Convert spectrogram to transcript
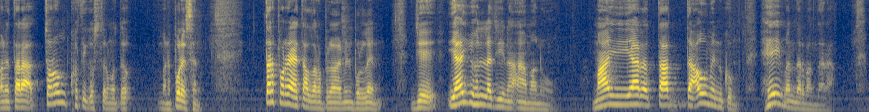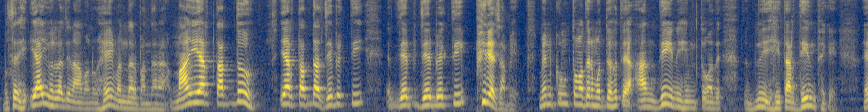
মানে তারা চরম ক্ষতিগ্রস্তের মধ্যে মানে পড়েছেন। তারপরে আয়তা আল্লাহ রবুল্লা আলমিন বললেন যে ইয়াইহল্লা জি না আমানু মাইয়ার তাদ্দাউ মেনকুম হে ইমানদার বান্দারা। বলছেন ইয়াইহল্লা দিন আমানু, হে ইমানদার বান্দারা মাইয়ার তাদ্দু ইয়ার তাদ্দা যে ব্যক্তি, যে যে ব্যক্তি ফিরে যাবে, মেনকুম তোমাদের মধ্যে হতে, আন দিন হিম তোমাদের তার দিন থেকে। হে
